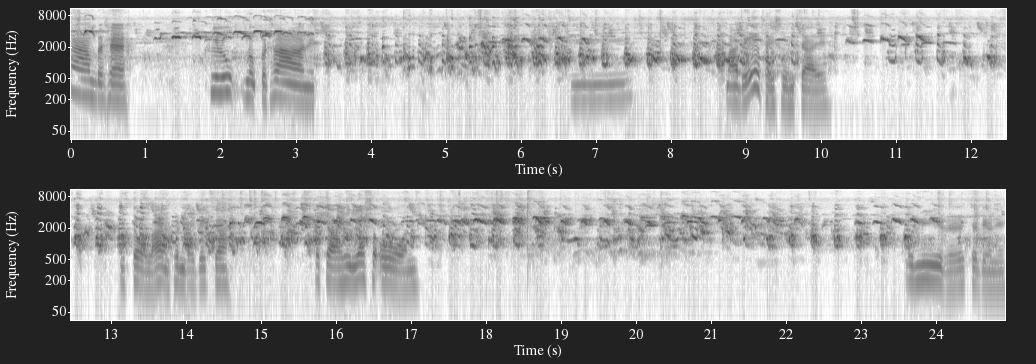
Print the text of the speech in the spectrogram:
งามแต่แท้คือลูกนกกระทาเนี่ยมาเด้อใครสนใจติดต่อร้านเพิ่นได้ด้วยกันกระจายให้เราสะอ่อนบ่มีเลยจะเดี๋ยวนี้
